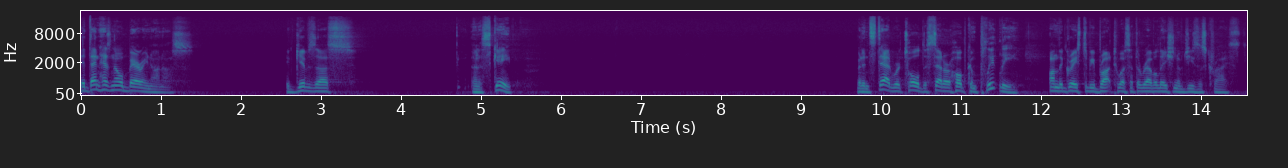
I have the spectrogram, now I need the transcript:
It then has no bearing on us. It gives us an escape. But instead, we're told to set our hope completely on the grace to be brought to us at the revelation of Jesus Christ.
